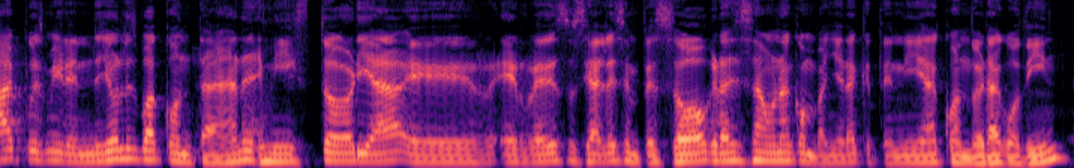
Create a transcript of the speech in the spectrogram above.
Ay, pues miren, yo les voy a contar eh, mi historia eh, en redes sociales. Empezó gracias a una compañera que tenía cuando era Godín.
